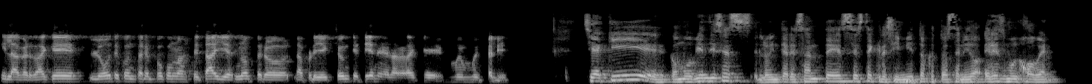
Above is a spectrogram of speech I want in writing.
y la verdad que luego te contaré un poco más detalles, ¿no? Pero la proyección que tiene, la verdad que muy, muy feliz. Sí, aquí, eh, como bien dices, lo interesante es este crecimiento que tú has tenido. Eres muy joven.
